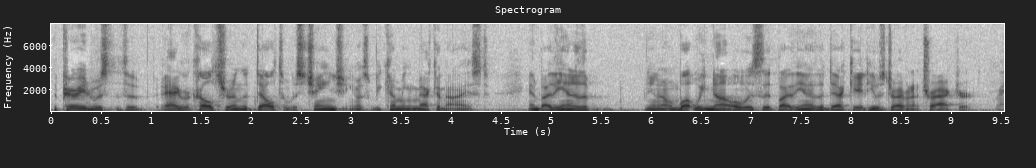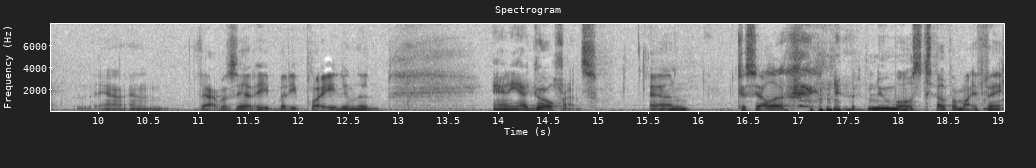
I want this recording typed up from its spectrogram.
the period was the agriculture in the Delta was changing. It was becoming mechanized, and by the end of the, you know, what we know is that by the end of the decade, he was driving a tractor. Right. And, and that was it. He, but he played in the, and he had girlfriends, and Casella knew most of them, I think,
